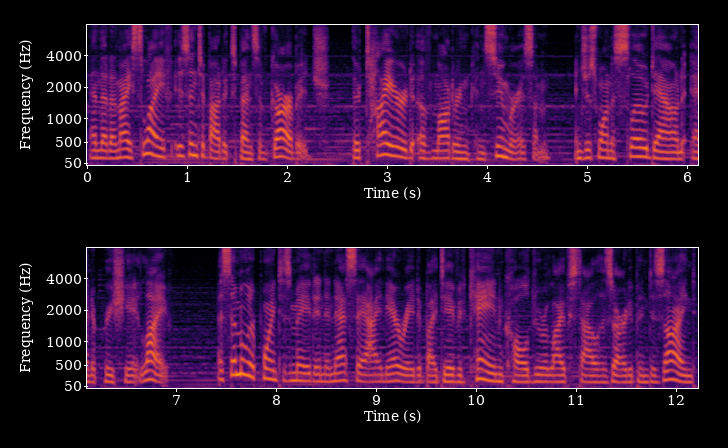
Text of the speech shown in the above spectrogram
and that a nice life isn't about expensive garbage. They're tired of modern consumerism, and just want to slow down and appreciate life. A similar point is made in an essay I narrated by David Cain called Your Lifestyle Has Already Been Designed.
